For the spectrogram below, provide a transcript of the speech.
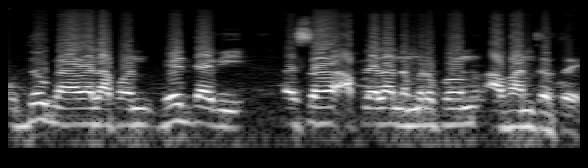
उद्योग मेळाव्याला आपण भेट द्यावी असं आपल्याला नम्रपूर्ण आवाहन करतोय.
